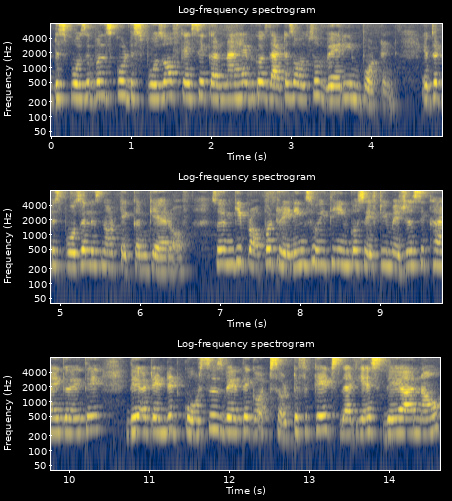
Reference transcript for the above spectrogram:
डिस्पोजेबल्स को डिस्पोज ऑफ़ कैसे करना है? Because that is also very important if the disposal is not taken care of so इनकी प्रॉपर ट्रेनिंग्स हुई थी, इनको सेफ्टी मेजर्स सिखाए गए थे। They attended courses where they got certificates that yes they are now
